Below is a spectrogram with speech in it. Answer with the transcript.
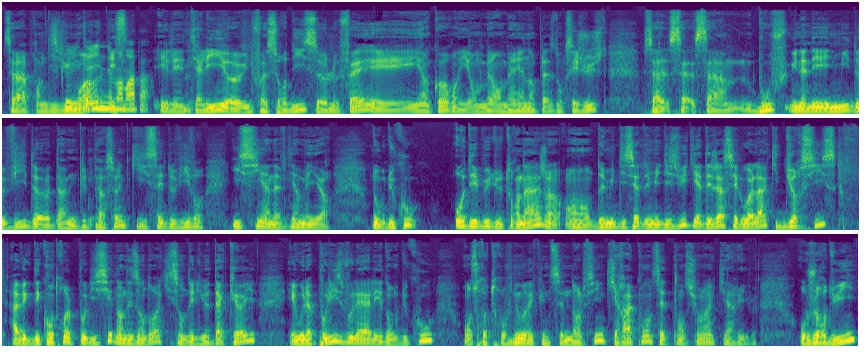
Ça va prendre 18 mois. Ne demandera pas. Et l'Italie, euh, une fois sur 10, euh, le fait et, encore, on ne met, rien en place. Donc c'est juste, ça, ça, bouffe une année et demie de vie d'une personne qui essaie de vivre ici un avenir meilleur. Donc du coup, au début du tournage, en 2017-2018, il y a déjà ces lois-là qui durcissent avec des contrôles policiers dans des endroits qui sont des lieux d'accueil et où la police voulait aller. Donc du coup, on se retrouve nous avec une scène dans le film qui raconte cette tension-là qui arrive. Aujourd'hui,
